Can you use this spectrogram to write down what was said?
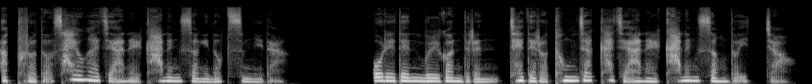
앞으로도 사용하지 않을 가능성이 높습니다. 오래된 물건들은 제대로 동작하지 않을 가능성도 있죠.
